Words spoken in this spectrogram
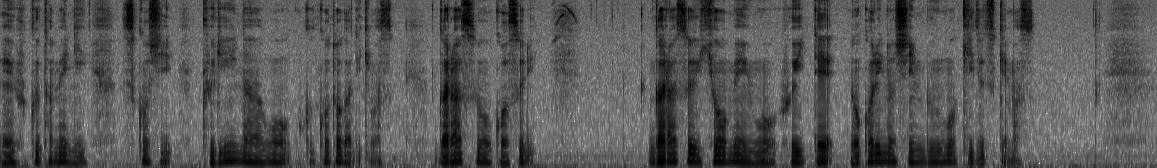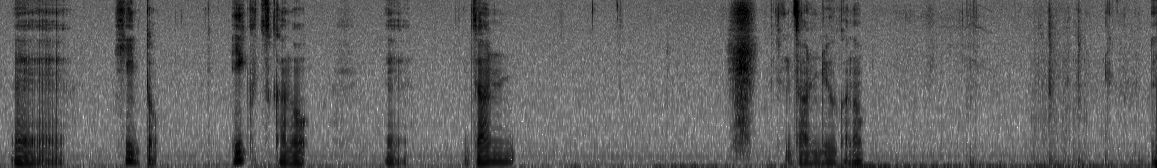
え拭くために少しクリーナーを置くことができます。ガラスをこすり、ガラス表面を拭いて残りの新聞を傷つけます。えヒント。いくつかのえー、残、残留かな？え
